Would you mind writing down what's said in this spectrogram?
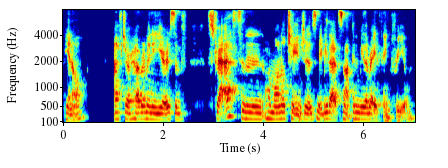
you know, after however many years of stress and hormonal changes, maybe that's not going to be the right thing for you.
